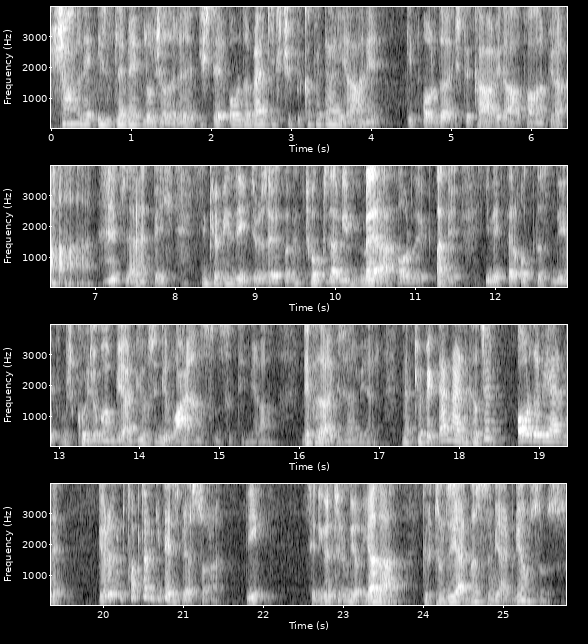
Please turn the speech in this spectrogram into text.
şahane izleme locaları, işte orada belki küçük bir kafeterya hani git orada işte kahveni al falan filan. Levent Bey sizin köpeğinizi eğitiyoruz evet bakın çok güzel bir mera orada hani inekler otlasın diye yapılmış kocaman bir yer. Diyorsun ki vay anasını satayım ya ne kadar güzel bir yer. Ne, köpekler nerede kalacak? Orada bir yerde. Görelim? Tabii tabii gideriz biraz sonra deyip seni götürmüyor. Ya da götürdüğü yer nasıl bir yer biliyor musunuz?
